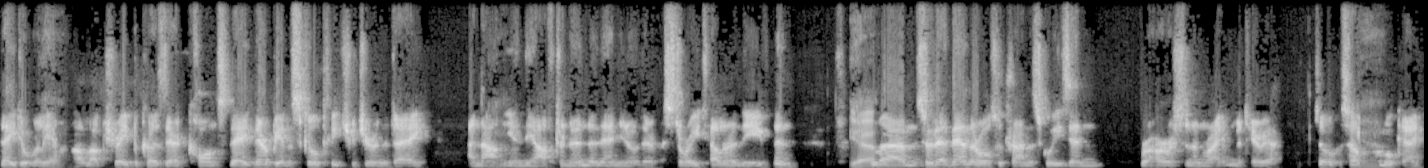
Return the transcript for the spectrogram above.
They don't really yeah. have that luxury because they're constant. They, they're being a school teacher during the day and not mm. in the afternoon, and then you know they're a storyteller in the evening. Yeah. Um, so that, then they're also trying to squeeze in rehearsing and writing material. So, so yeah. I'm okay.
